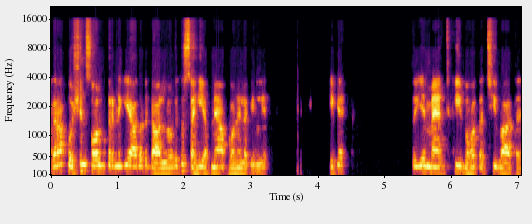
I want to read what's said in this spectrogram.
अगर आप क्वेश्चन सॉल्व करने की आदत डाल लोगे तो सही अपने आप होने लगेंगे। ठीक है? तो ये मैथ की बहुत अच्छी बात है।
